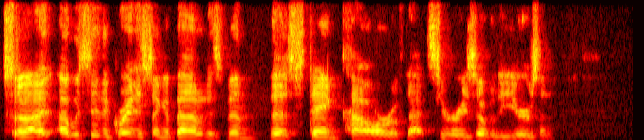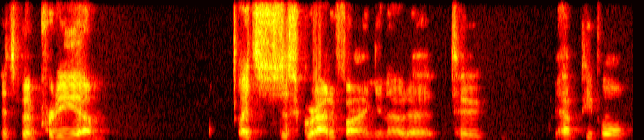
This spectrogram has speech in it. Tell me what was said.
so I, I would say the greatest thing about it has been the staying power of that series over the years, and it's been pretty. Um, it's just gratifying, you know, to to have people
